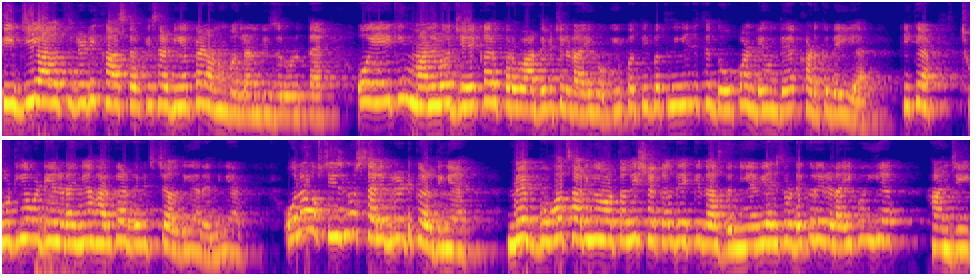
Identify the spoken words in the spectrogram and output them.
ਤੀਜੀ ਆਦਤ ਜਿਹੜੀ ਖਾਸ ਕਰਕੇ ਸਾਡੀਆਂ ਭੈਣਾਂ ਨੂੰ ਬਦਲਣ ਦੀ ਜ਼ਰੂਰਤ ਹੈ, ਉਹ ਇਹ ਕਿ ਮੰਨ ਲਓ ਜੇ ਘਰ ਪਰਿਵਾਰ ਦੇ ਵਿੱਚ ਲੜਾਈ ਹੋ ਗਈ ਪਤੀ ਪਤਨੀ ਹੈ, ਜਿੱਥੇ ਦੋ ਭਾਂਡੇ ਹੁੰਦੇ ਆ, ਖੜਕਦੇ ਹੀ ਆ। ਠੀਕ ਹੈ? ਛੋਟੀਆਂ ਵੱਡੀਆਂ ਲੜਾਈਆਂ ਹਰ ਘਰ ਦੇ ਵਿੱਚ ਚੱਲਦੀਆਂ ਰਹਿੰਦੀਆਂ। ਉਹ ਨਾ ਉਸ ਚੀਜ਼ ਨੂੰ ਸੈਲੀਬ੍ਰੇਟ ਕਰਦੀਆਂ। ਮੈਂ ਬਹੁਤ ਸਾਰੀਆਂ ਔਰਤਾਂ ਦੀ ਸ਼ਕਲ ਦੇਖ ਕੇ ਦੱਸ ਦਿੰਨੀ ਆ ਵੀ ਅੱਜ ਤੁਹਾਡੇ ਘਰੇ ਲੜਾਈ ਹੋਈ ਹੈ। ਹਾਂਜੀ,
